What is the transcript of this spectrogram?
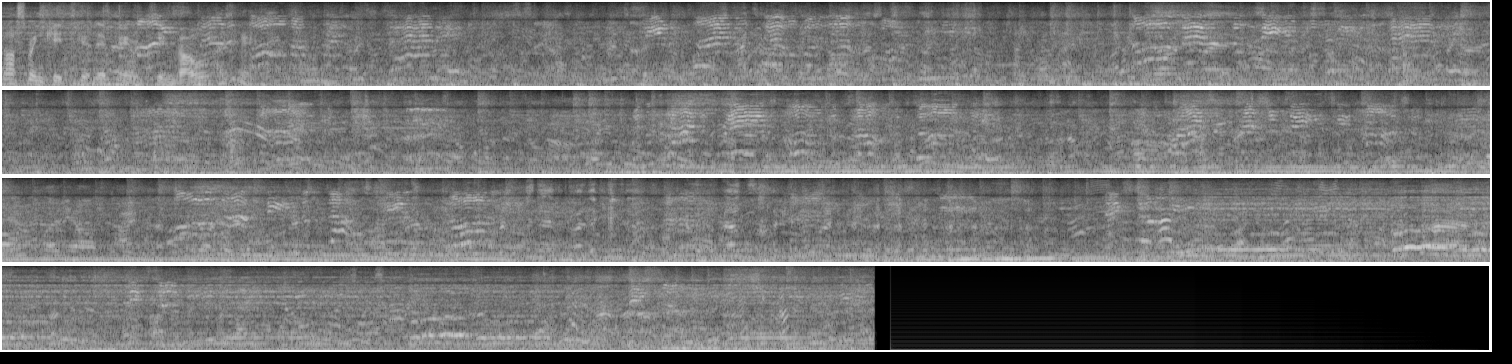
Nice when kids get their parents involved, isn't it? Thank you.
